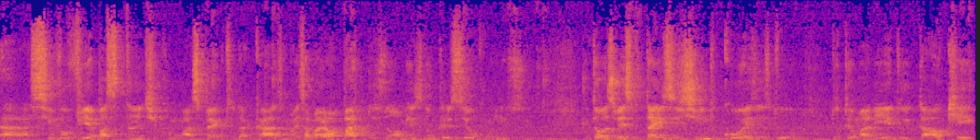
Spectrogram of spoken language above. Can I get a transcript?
ah, se envolvia bastante com o aspecto da casa, mas a maior parte dos homens não cresceu com isso. Então, às vezes, tu está exigindo coisas do, do teu marido e tal que,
